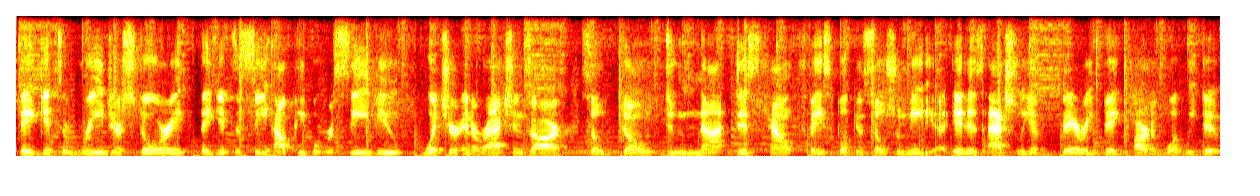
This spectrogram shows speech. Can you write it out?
They get to read your story. They get to see how people receive you, what your interactions are. So don't do not discount Facebook and social media. It is actually a very big part of what we do.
